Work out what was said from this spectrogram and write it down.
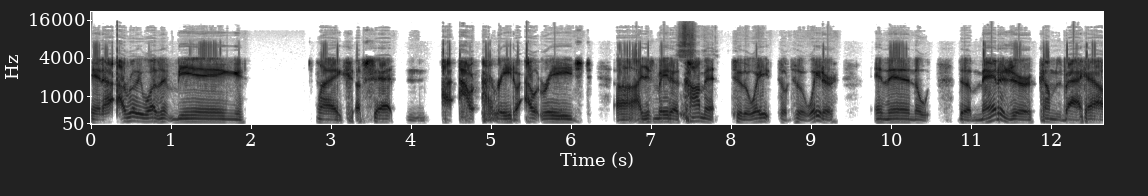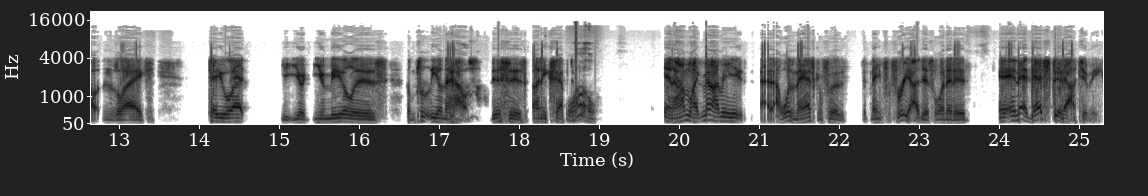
and I, I, really wasn't being like upset and out, irate or outraged. Uh, I just made a comment to the wait to, to the waiter, and then the the manager comes back out and is like, "Tell you what, your your meal is completely on the house. This is unacceptable." Whoa. And I'm like, "No, I mean, I wasn't asking for the thing for free. I just wanted it," and that that stood out to me.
